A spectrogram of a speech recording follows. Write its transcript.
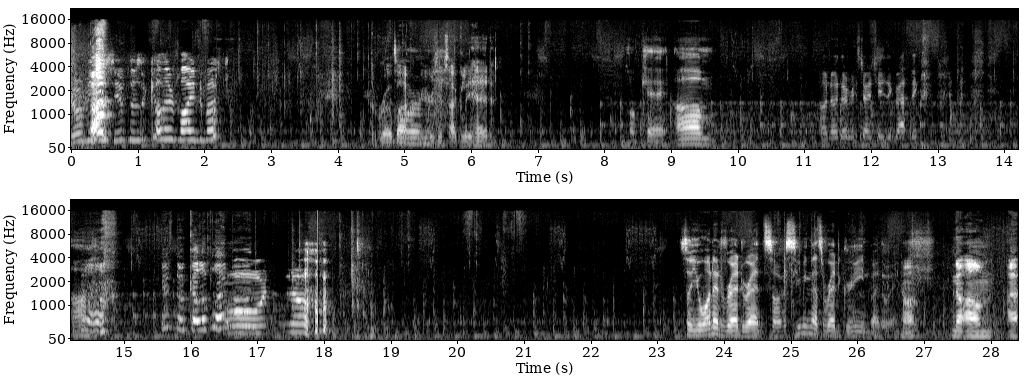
Dormy, Ah! see if there's a colorblind mode. The robot Dorm. rears its ugly head. Okay, um, Oh no, Dormy's trying to change the graphics. uh, no! There's no colorblind. Oh no. so you wanted red, red. So I'm assuming that's red, green, by the way. Huh? No, um, uh,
